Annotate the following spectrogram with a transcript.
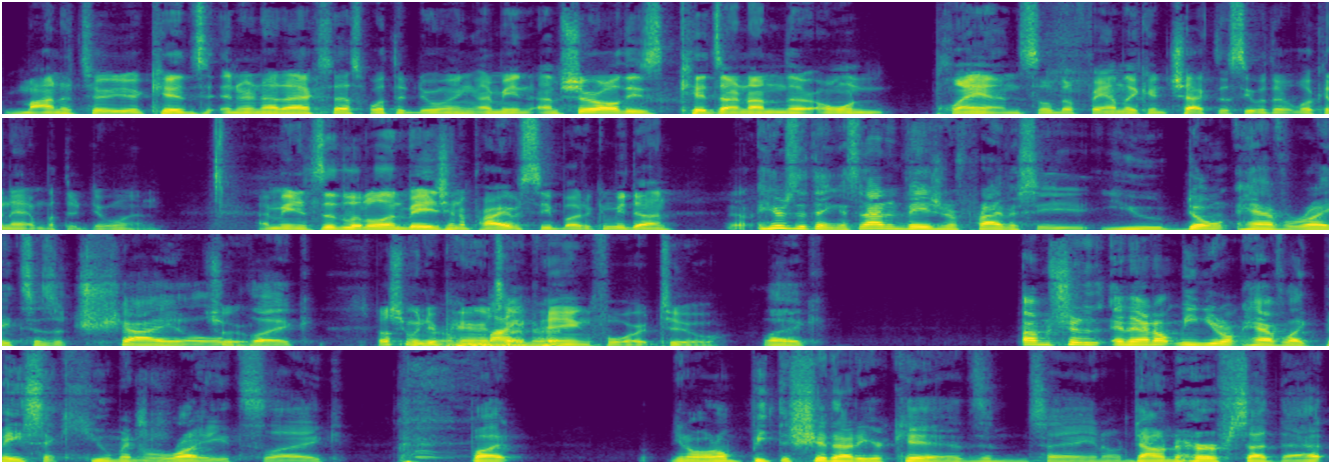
monitor your kids' internet access, what they're doing. I mean, I'm sure all these kids aren't on their own plans, so the family can check to see what they're looking at and what they're doing. I mean, it's a little invasion of privacy, but it can be done. Here's the thing: it's not invasion of privacy. You don't have rights as a child. Sure. Like, Especially when your You're parents are minor. paying for it too. like i'm sure and i don't mean you don't have like basic human rights like but you know don't beat the shit out of your kids and say you know down to herf said that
